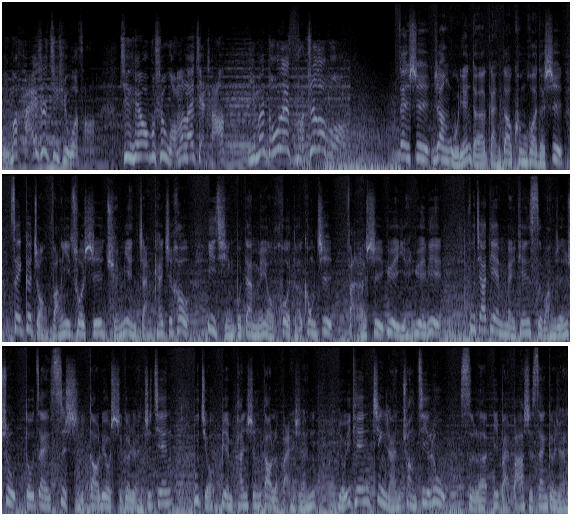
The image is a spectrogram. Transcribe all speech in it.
你们还是继续卧槽！今天要不是我们来检查，你们都得死，知道不？但是让伍连德感到困惑的是，在各种防疫措施全面展开之后，疫情不但没有获得控制，反而是越演越烈。傅家店每天死亡人数都在四十到六十个人之间，不久便攀升到了百人，有一天竟然创纪录，死了一百八十三个人。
